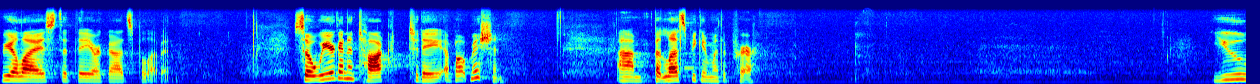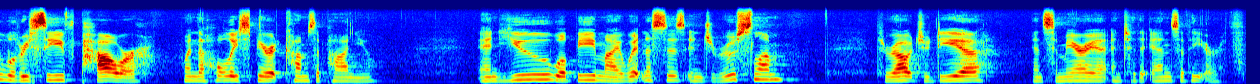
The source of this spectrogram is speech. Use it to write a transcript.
realize that they are God's beloved. So, we are going to talk today about mission. Um, but let's begin with a prayer. You will receive power when the Holy Spirit comes upon you, and you will be my witnesses in Jerusalem, throughout Judea and Samaria, and to the ends of the earth.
